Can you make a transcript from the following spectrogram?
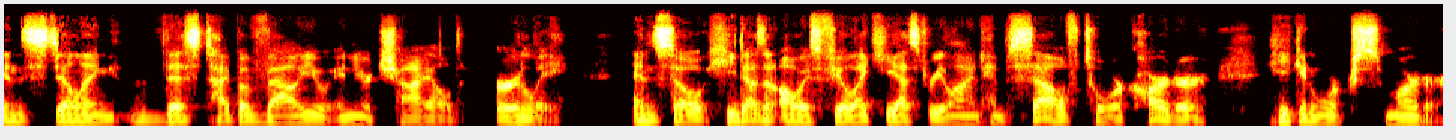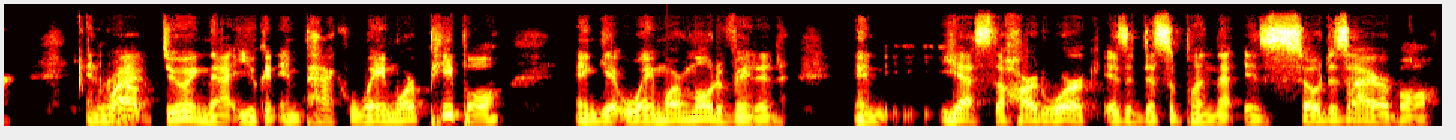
instilling this type of value in your child early and so he doesn't always feel like he has to rely on himself to work harder. He can work smarter. And right. while doing that, you can impact way more people and get way more motivated. And yes, the hard work is a discipline that is so desirable.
